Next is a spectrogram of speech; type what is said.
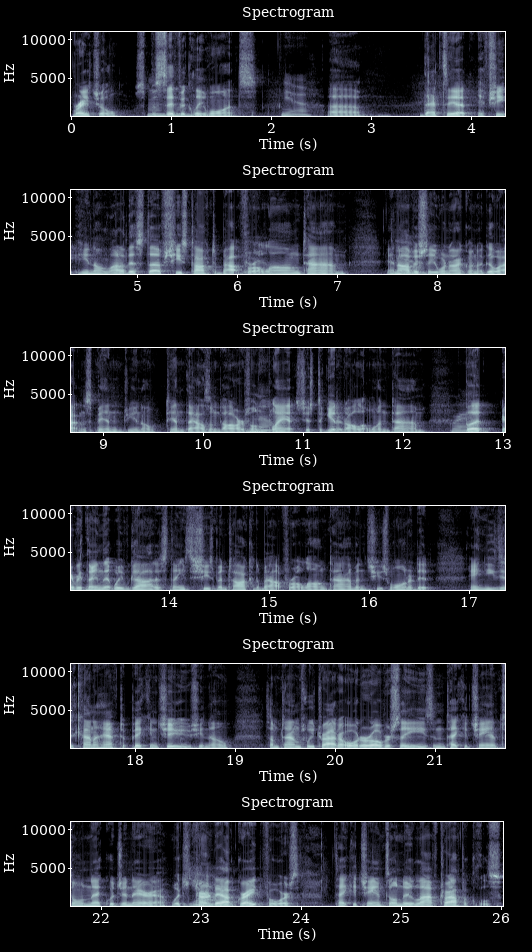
Rachel specifically Mm-hmm. wants. Yeah. That's it. If she, you know, a lot of this stuff she's talked about for a long time, and obviously we're not going to go out and spend, you know, ten thousand dollars on No. plants just to get it all at one time. Right. But everything that we've got is things that she's been talking about for a long time, and she's wanted it. And you just kind of have to pick and choose, you know. Sometimes we try to order overseas and take a chance on Ecuagenera, which turned out great for us. Take a chance on New Life Tropicals,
